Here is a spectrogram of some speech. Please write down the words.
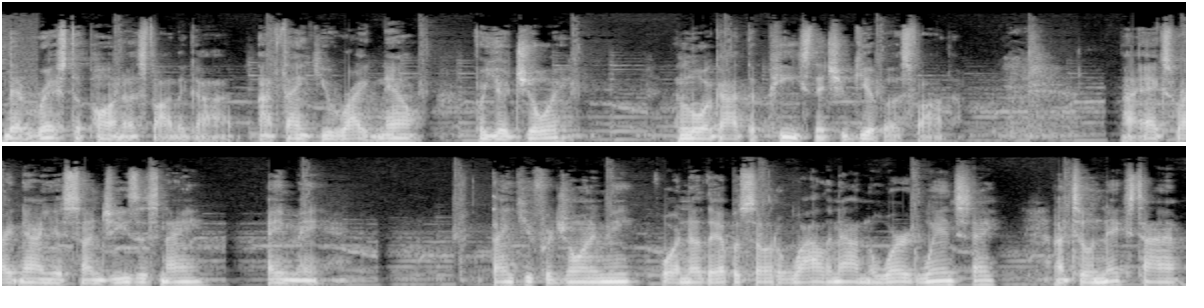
that rest upon us, Father God. I thank you right now for your joy and, Lord God, the peace that you give us, Father. I ask right now in your son Jesus' name, amen. Thank you for joining me for another episode of Wilding Out in the Word Wednesday. Until next time,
